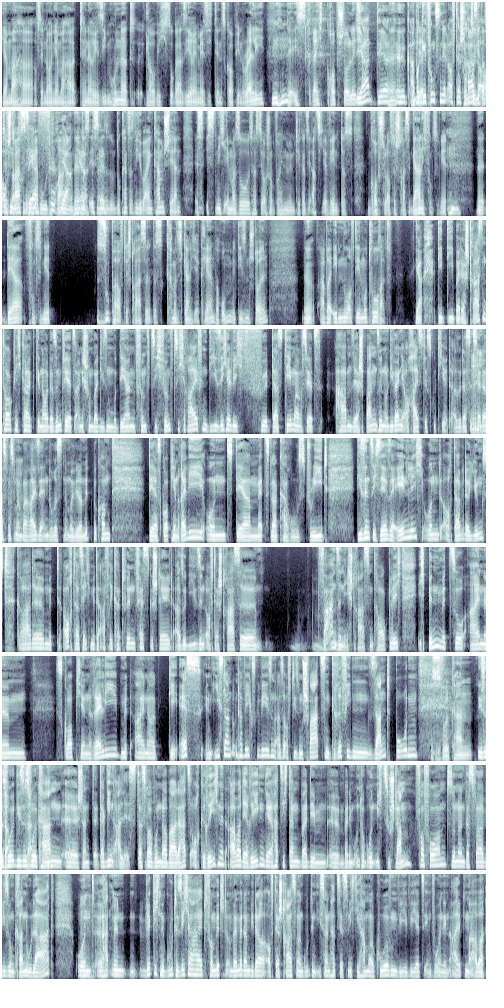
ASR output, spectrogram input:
Yamaha, auf der neuen Yamaha Tenere 700, glaube ich, sogar serienmäßig den Scorpion Rally. Mhm. Der ist recht grobstollig. Ja, der, Ne? äh, aber der funktioniert auf der Straße funktioniert auch auf der Straße noch sehr gut. Ja, ne? ja, das ist, ja. also du kannst das nicht über einen Kamm scheren. Es ist nicht immer so, das hast du ja auch schon vorhin mit dem TKC 80 erwähnt, dass ein Grobstoll auf der Straße gar nicht funktioniert. Mhm. Ne? Der funktioniert super auf der Straße. Das kann man sich gar nicht erklären, warum mit diesen Stollen. Ne? Aber eben nur auf dem Motorrad. Ja, die, die bei der Straßentauglichkeit, genau, da sind wir jetzt eigentlich schon bei diesen modernen 50-50 Reifen, die sicherlich für das Thema, was wir jetzt haben, sehr spannend sind und die werden ja auch heiß diskutiert. Also das ist Mhm. ja das, was man bei Reiseenduristen immer wieder mitbekommt. Der Scorpion Rally und der Metzler Karoo Street, die sind sich sehr, sehr ähnlich und auch da wieder jüngst gerade mit, auch tatsächlich mit der Afrika Twin festgestellt. Also die sind auf der Straße wahnsinnig straßentauglich. Ich bin mit so einem Scorpion Rally mit einer GS in Island unterwegs gewesen, also auf diesem schwarzen, griffigen Sandboden. Das ist Vulkan. Dieses, Vul- dieses Sand, ne? Vulkan äh, stand, da ging alles. Das war wunderbar. Da hat es auch geregnet, aber der Regen, der hat sich dann bei dem, äh, bei dem Untergrund nicht zu Schlamm verformt, sondern das war wie so ein Granulat und Mhm. äh, hat mir wirklich eine gute Sicherheit vermittelt. Und wenn wir dann wieder auf der Straße waren, gut, in Island hat es jetzt nicht die Hammerkurven wie, wie jetzt irgendwo in den Alpen, aber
